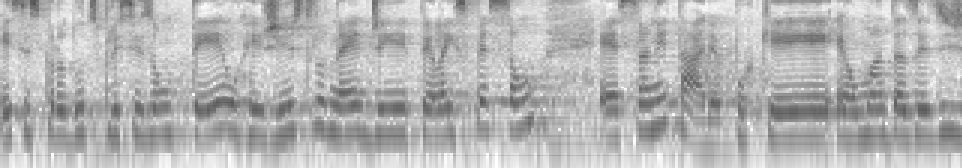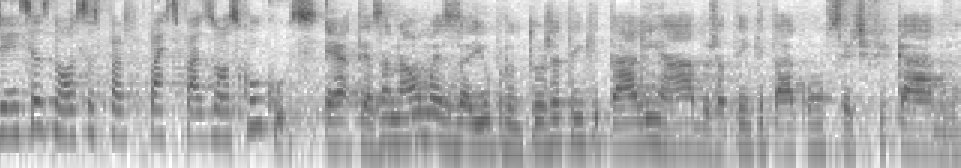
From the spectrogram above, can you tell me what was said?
esses produtos precisam ter o registro né, de, pela inspeção é, sanitária, porque é uma das exigências nossas para participar do nosso concurso. É artesanal, mas aí o produtor já tem que estar alinhado, já tem que estar com certificado,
